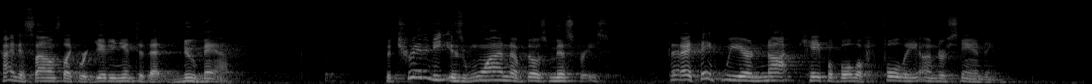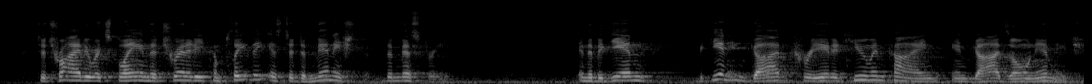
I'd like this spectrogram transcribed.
Kind of sounds like we're getting into that new math. The Trinity is one of those mysteries that I think we are not capable of fully understanding. To try to explain the Trinity completely is to diminish the mystery. In the begin, beginning, God created humankind in God's own image.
